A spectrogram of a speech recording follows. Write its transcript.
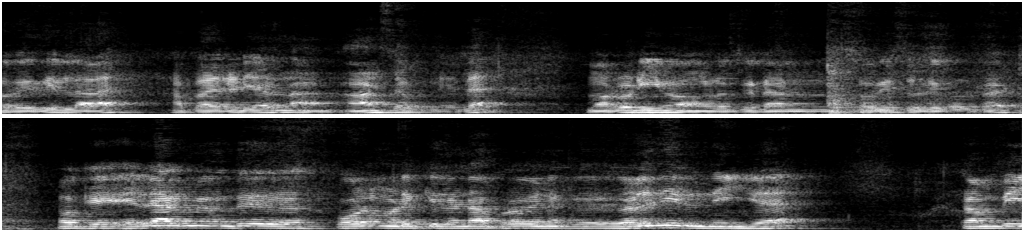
ஒரு இது இல்லை. அப்போ ரெடியாக நான் ஆன்சர் பண்ணல. மறுபடியும் அவங்களுக்கு நான் சொல்லி சொல்லி கொள்கிறேன் ஓகே எல்லாருமே வந்து கோல் மடிக்கலன்னா அப்புறம் எனக்கு எழுதியிருந்தீங்க. தம்பி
